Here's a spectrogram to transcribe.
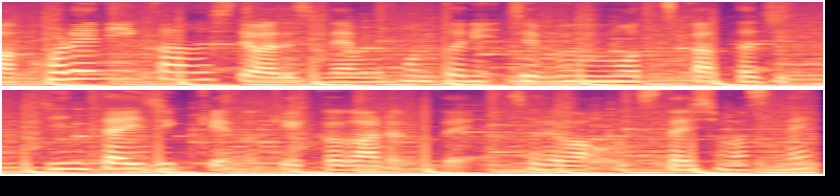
まあ、これに関してはですねもう本当に自分も使った人体実験の結果があるのでそれはお伝えしますね。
